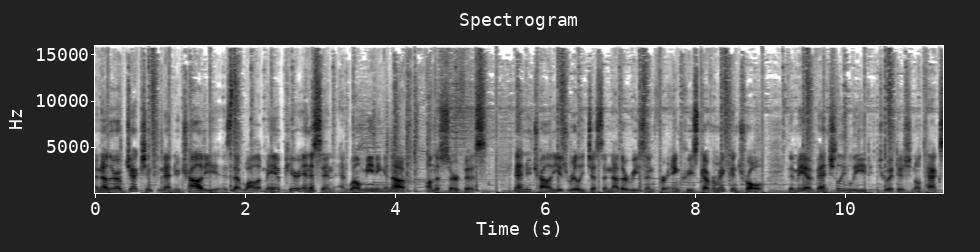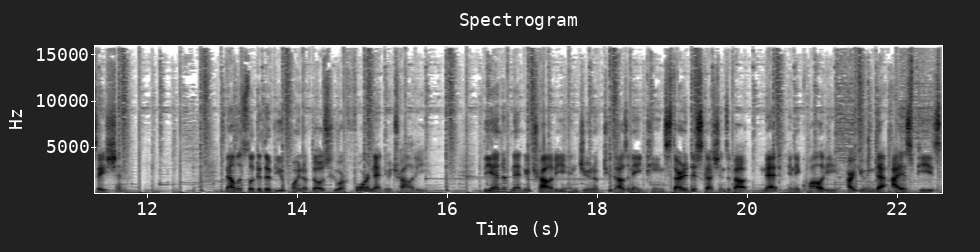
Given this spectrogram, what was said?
Another objection to net neutrality is that while it may appear innocent and well meaning enough on the surface, net neutrality is really just another reason for increased government control that may eventually lead to additional taxation. Now let's look at the viewpoint of those who are for net neutrality. The end of net neutrality in June of 2018 started discussions about net inequality, arguing that ISPs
